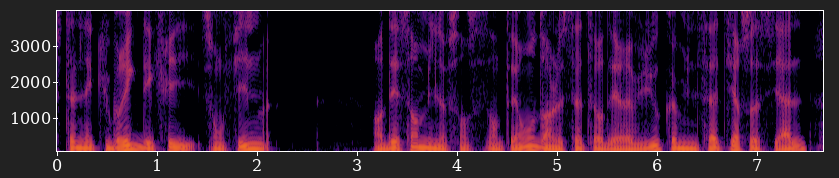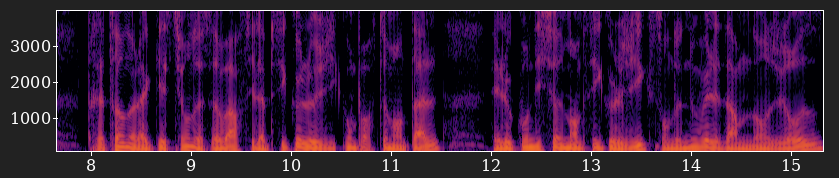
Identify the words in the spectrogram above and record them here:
Stanley Kubrick décrit son film en décembre 1971 dans le Saturday Review comme une satire sociale traitant de la question de savoir si la psychologie comportementale et le conditionnement psychologique sont de nouvelles armes dangereuses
